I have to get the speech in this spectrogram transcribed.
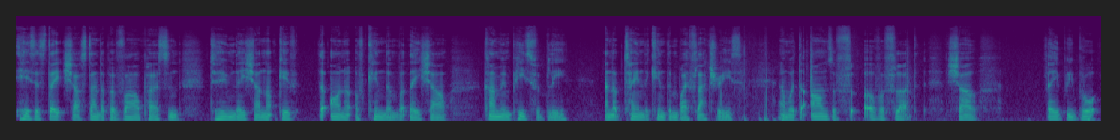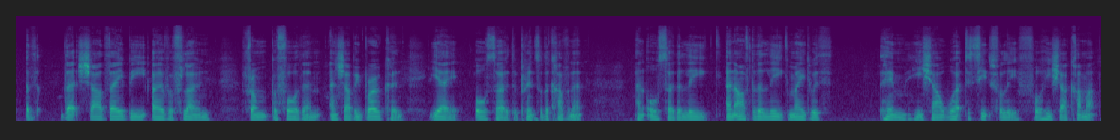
his estate shall stand up a vile person, to whom they shall not give the honour of kingdom, but they shall come in peaceably, and obtain the kingdom by flatteries, and with the arms of of a flood shall they be brought that shall they be overflown from before them and shall be broken. Yea also the prince of the covenant and also the league and after the league made with him he shall work deceitfully for he shall come up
